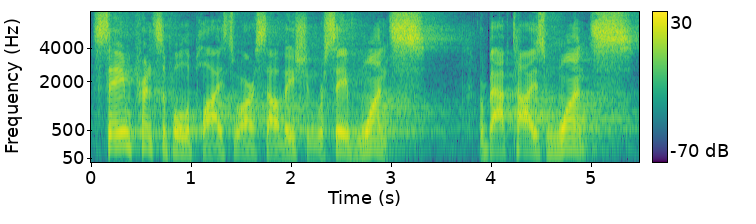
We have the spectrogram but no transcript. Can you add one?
Same principle applies to our salvation. We're saved once, we're baptized once.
